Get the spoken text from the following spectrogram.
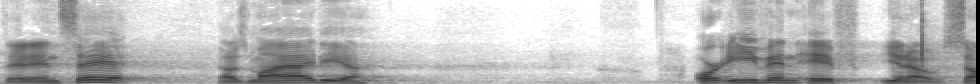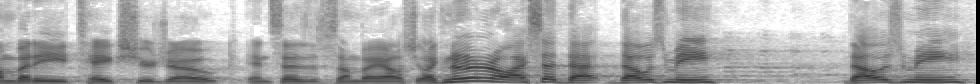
They didn't say it. That was my idea. Or even if, you know, somebody takes your joke and says it to somebody else, you're like, no, no, no, I said that. That was me. That was me.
